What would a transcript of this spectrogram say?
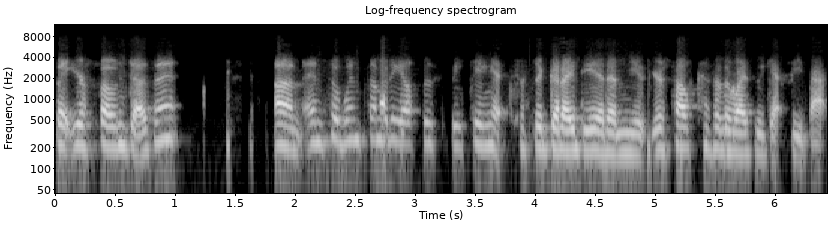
but your phone doesn't. Um, and so when somebody else is speaking, it's just a good idea to mute yourself because otherwise we get feedback.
